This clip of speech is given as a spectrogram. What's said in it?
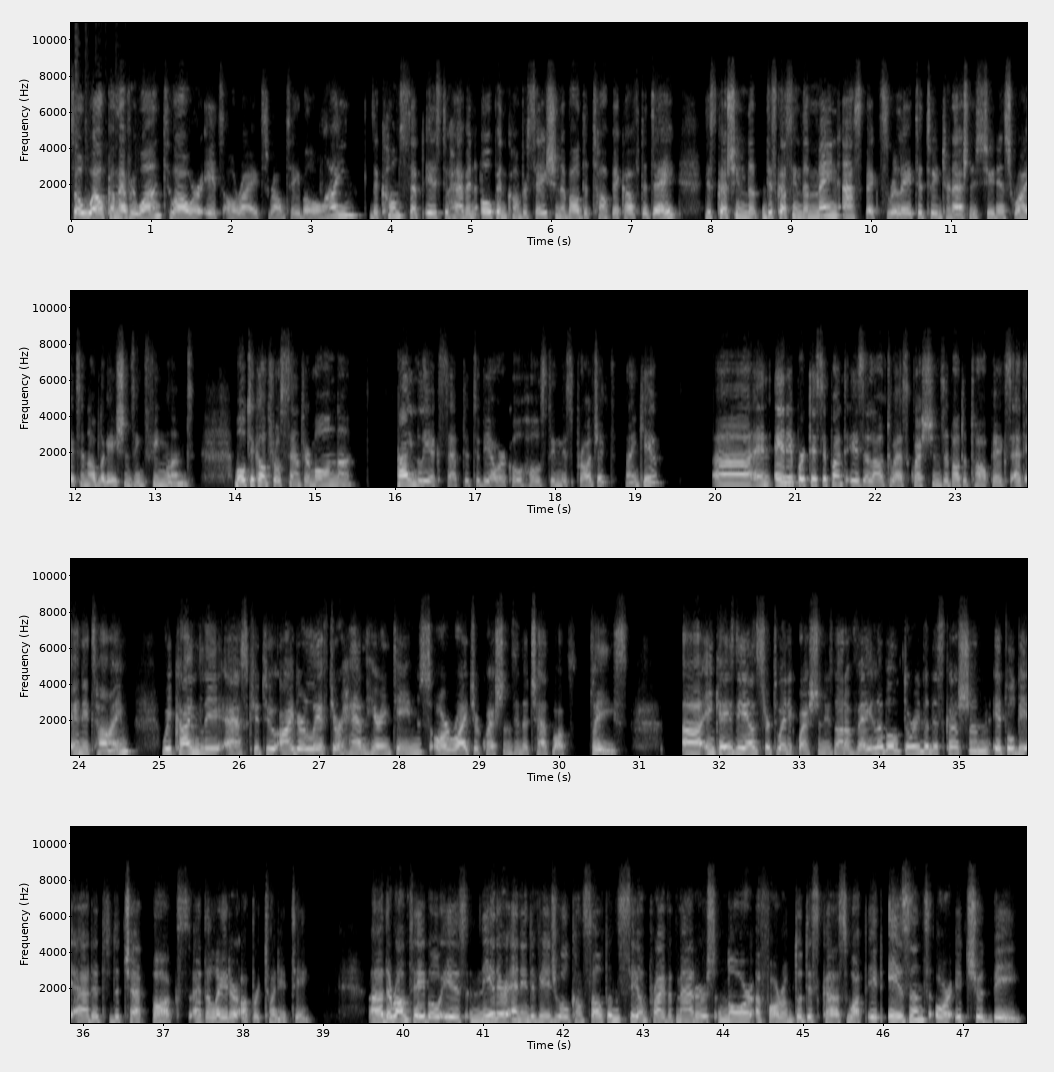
So welcome everyone to our It's All Rights Roundtable Online. The concept is to have an open conversation about the topic of the day, discussing the, discussing the main aspects related to international students' rights and obligations in Finland. Multicultural Center Moona kindly accepted to be our co-host in this project. Thank you. Uh, and any participant is allowed to ask questions about the topics at any time. We kindly ask you to either lift your hand here in Teams or write your questions in the chat box, please. Uh, in case the answer to any question is not available during the discussion, it will be added to the chat box at a later opportunity. Uh, the roundtable is neither an individual consultancy on private matters nor a forum to discuss what it isn't or it should be.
